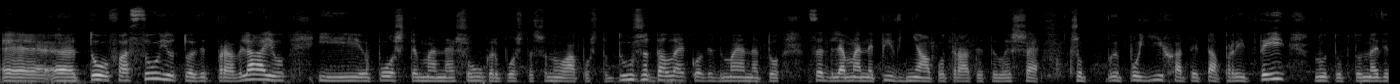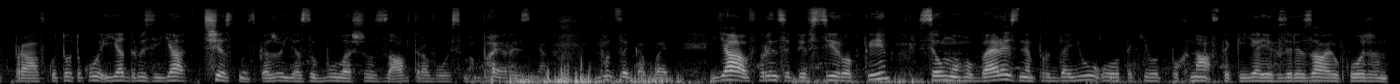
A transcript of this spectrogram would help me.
е, е, то фасую, то відправляю. І пошти мене, що Укрпошта, що нова пошта дуже далеко від мене, то це для мене півдня потратити лише, щоб поїхати та прийти. Ну тобто на відправку. То таку я, друзі, я чесно скажу, я забула, що завтра 8 березня. Ну це капець. Я, в принципі, всі роки 7 березня продаю отакі от пухнастики. Я їх зрізаю кожен,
